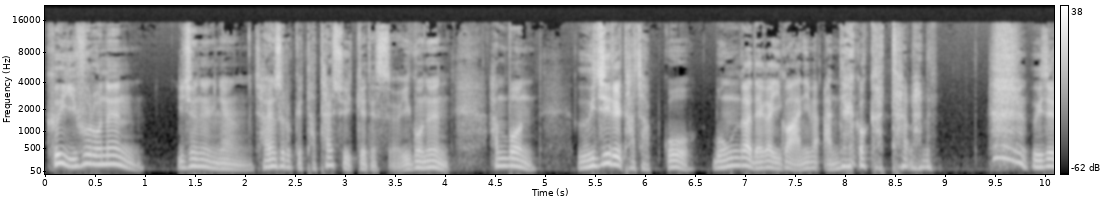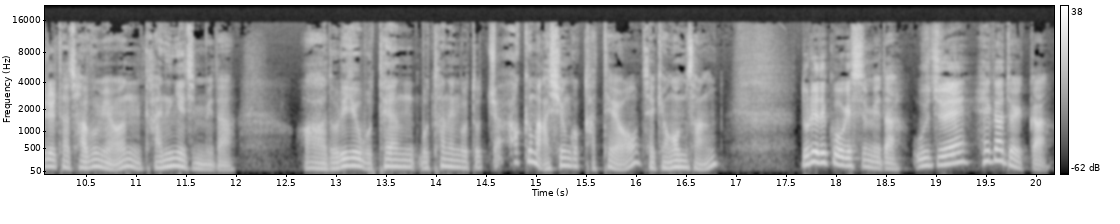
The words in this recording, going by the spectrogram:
그 이후로는 이제는 그냥 자연스럽게 다 탈 수 있게 됐어요. 이거는 한번 의지를 다 잡고 뭔가 내가 이거 아니면 안 될 것 같다라는 의지를 다 잡으면 가능해집니다. 아, 놀이기구 못한, 못하는 것도 조금 아쉬운 것 같아요. 제 경험상. 노래 듣고 오겠습니다. 우주의 해가 될까?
